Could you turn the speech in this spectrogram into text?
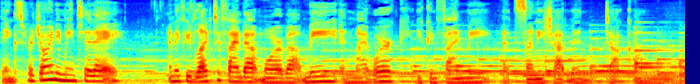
Thanks for joining me today. And if you'd like to find out more about me and my work, you can find me at sunnychapman.com.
